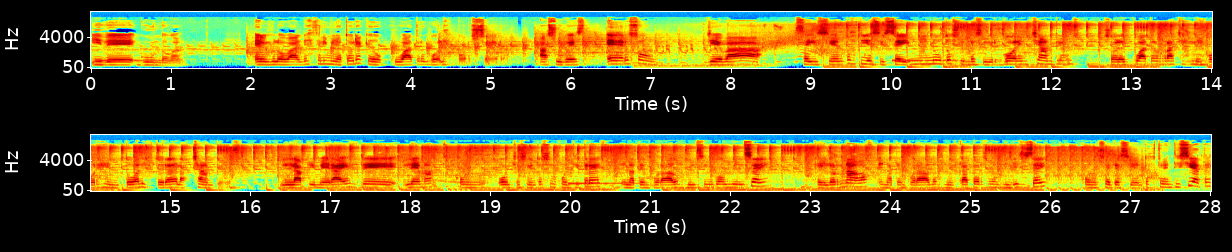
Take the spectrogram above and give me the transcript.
y de Gundogan. El global de esta eliminatoria quedó cuatro goles por cero. A su vez, Ederson lleva 616 minutos sin recibir gol en Champions, solo hay cuatro rachas mejores en toda la historia de las Champions. La primera es de Lehmann con 853 en la temporada 2005-2006, Keylor Navas en la temporada 2014-2016 con 737,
